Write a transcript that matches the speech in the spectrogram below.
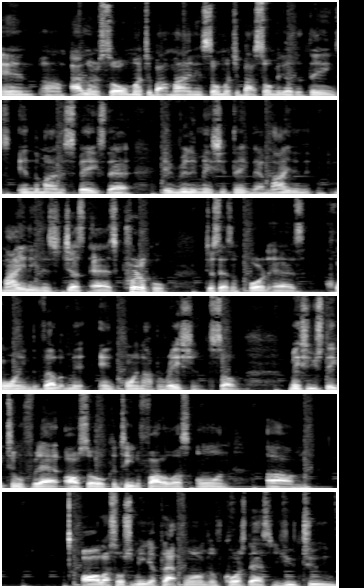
and um, I learned so much about mining, so much about so many other things in the mining space that it really makes you think that mining mining is just as critical, just as important as coin development and coin operation. So make sure you stay tuned for that. Also, continue to follow us on um, all our social media platforms. Of course, that's YouTube,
